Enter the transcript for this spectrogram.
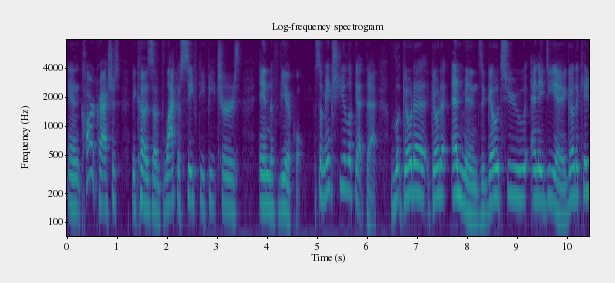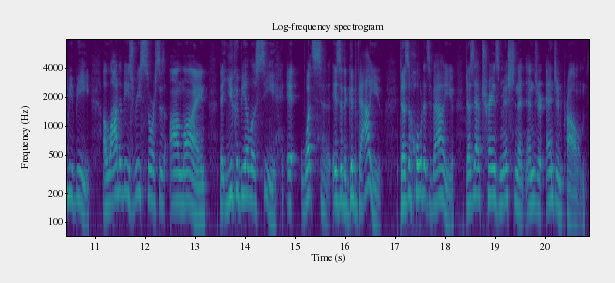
in car crashes because of lack of safety features in the vehicle. So make sure you look at that. Look, go to go to Edmunds, go to NADA, go to KBB. A lot of these resources online that you could be able to see it. What's is it a good value? Does it hold its value? Does it have transmission and engine engine problems?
